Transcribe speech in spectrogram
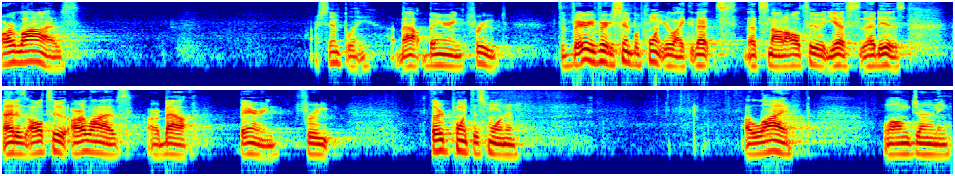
Our lives are simply about bearing fruit. It's a very, very simple point. You're like, that's, that's not all to it. Yes, that is. That is all to it. Our lives are about bearing fruit. Third point this morning a lifelong journey.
